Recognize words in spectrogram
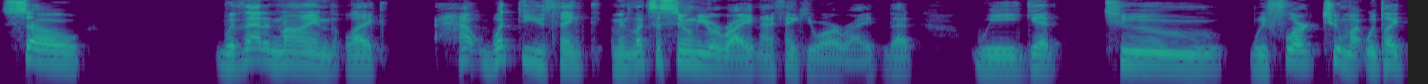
So, with that in mind, like, how? What do you think? I mean, let's assume you're right, and I think you are right that we get too, we flirt too much. We play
